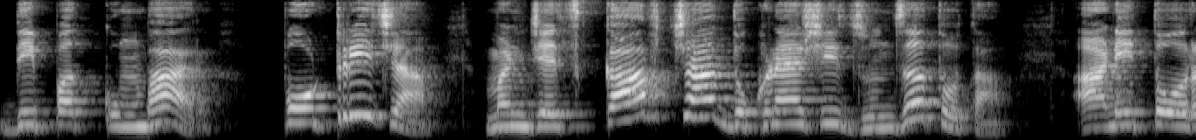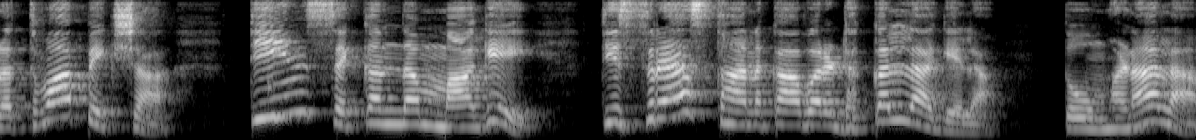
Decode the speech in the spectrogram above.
दीपक कुंभार पोट्रीच्या म्हणजेच काफच्या दुखण्याशी झुंजत होता. आणि तो रथवापेक्षा तीन सेकंद मागे तिसऱ्या स्थानकावर ढकलला गेला. तो म्हणाला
